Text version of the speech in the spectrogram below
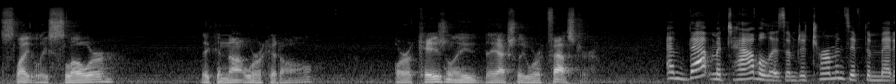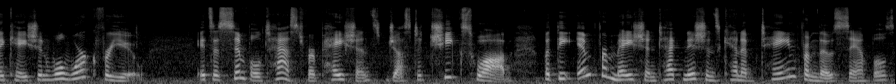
slightly slower, they can not work at all, or occasionally they actually work faster. And that metabolism determines if the medication will work for you. It's a simple test for patients, just a cheek swab, but the information technicians can obtain from those samples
